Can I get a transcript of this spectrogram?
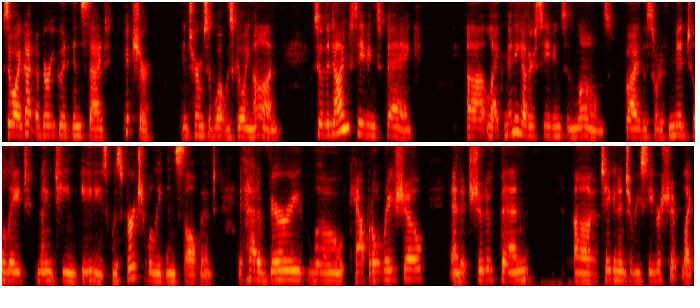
So I got a very good inside picture in terms of what was going on. So the Dime Savings Bank, uh, like many other savings and loans, by the sort of mid to late 1980s, was virtually insolvent. It had a very low capital ratio, and it should have been uh, taken into receivership like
